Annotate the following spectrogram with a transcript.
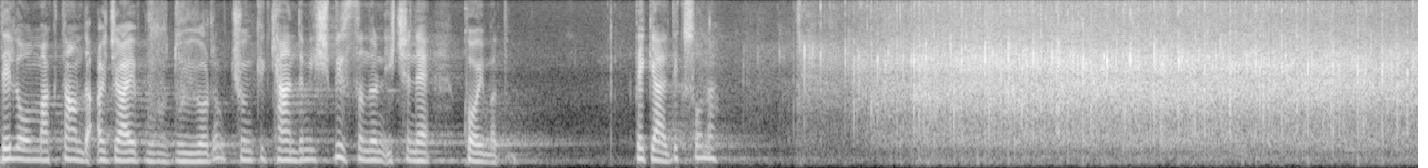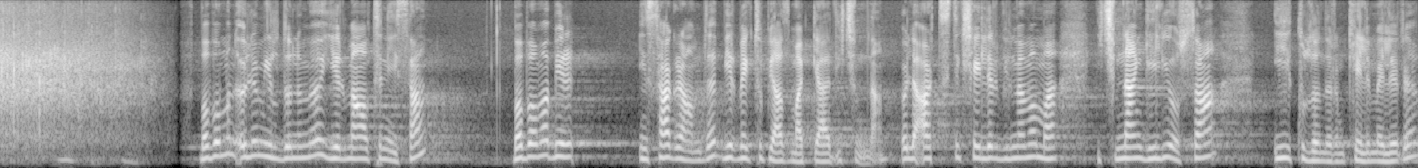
Deli olmaktan da acayip gurur duyuyorum. Çünkü kendimi hiçbir sınırın içine koymadım. Ve geldik sona. Babamın ölüm yıl dönümü 26 Nisan. Babama bir Instagram'da bir mektup yazmak geldi içimden. Öyle artistik şeyleri bilmem ama içimden geliyorsa iyi kullanırım kelimeleri.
